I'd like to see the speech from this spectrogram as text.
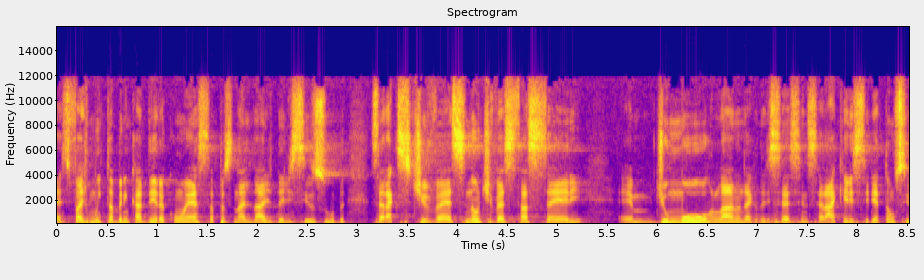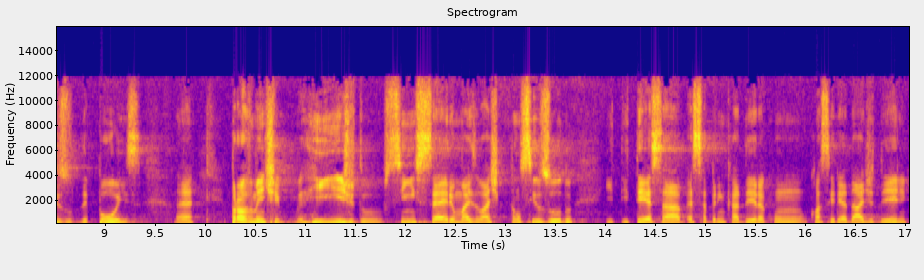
é, se faz muita brincadeira com essa personalidade dele sisuda. Será que se tivesse, não tivesse essa série é, de humor lá na década de 60, será que ele seria tão sisudo depois? Né? Provavelmente rígido, sim, sério, mas eu acho que tão sisudo e, e ter essa, essa brincadeira com, com a seriedade dele,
